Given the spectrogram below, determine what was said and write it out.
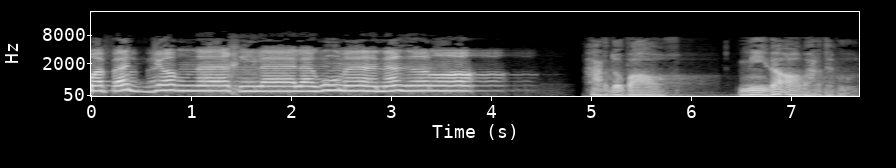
وفجرنا خلالهما نهرا. هر دو باغ میوه آورده بود.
